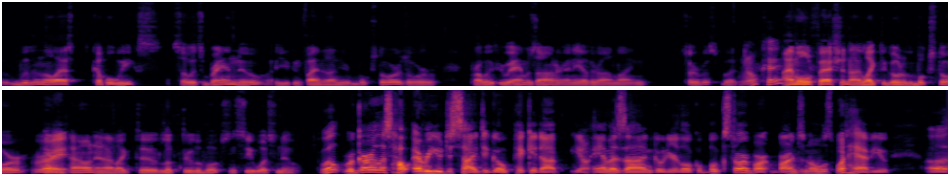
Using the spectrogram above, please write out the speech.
within the last couple weeks, so it's brand new. You can find it on your bookstores or probably through Amazon or any other online service. But Okay. I'm old fashioned. I like to go to the bookstore Right. in town, and I like to look through the books and see what's new. Well, regardless, however you decide to go pick it up, you know, Amazon, go to your local bookstore, Bar- Barnes and Nobles, what have you. Uh,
